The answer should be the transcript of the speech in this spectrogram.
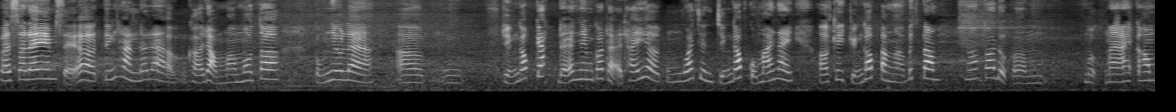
và sau đây em sẽ tiến hành đó là khởi động motor cũng như là uh, chuyển góc cắt để anh em có thể thấy ờ, quá trình chuyển góc của máy này ờ, khi chuyển góc bằng uh, bích tông nó có được mượt mà hay không?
